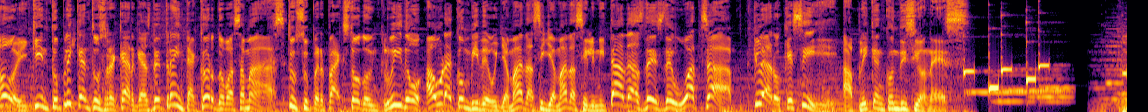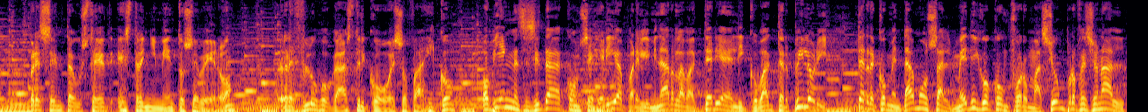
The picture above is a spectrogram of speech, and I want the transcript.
Hoy quintuplican tus recargas de 30 Córdobas a más. Tu Super Packs todo incluido, ahora con videollamadas y llamadas ilimitadas desde WhatsApp. Claro que sí. Aplican condiciones. ¿Presenta usted estreñimiento severo? ¿Reflujo gástrico o esofágico? ¿O bien necesita consejería para eliminar la bacteria Helicobacter pylori? Te recomendamos al médico con formación profesional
